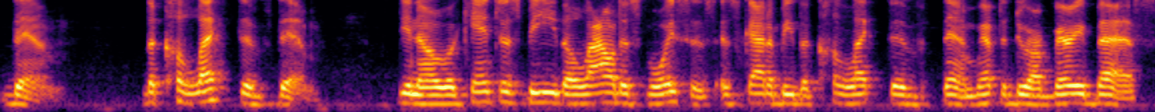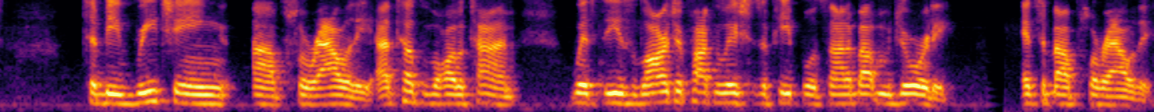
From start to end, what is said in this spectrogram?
them, the collective them. You know, it can't just be the loudest voices. It's got to be the collective them. We have to do our very best to be reaching uh, plurality. I tell people all the time, with these larger populations of people, it's not about majority. It's about plurality.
